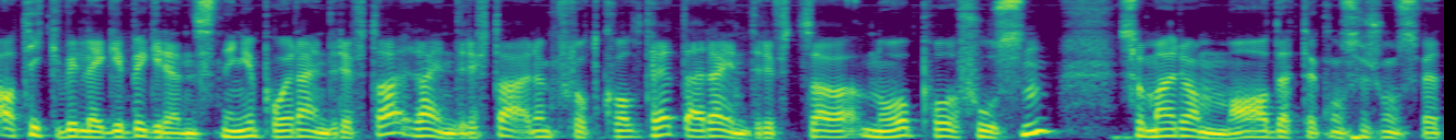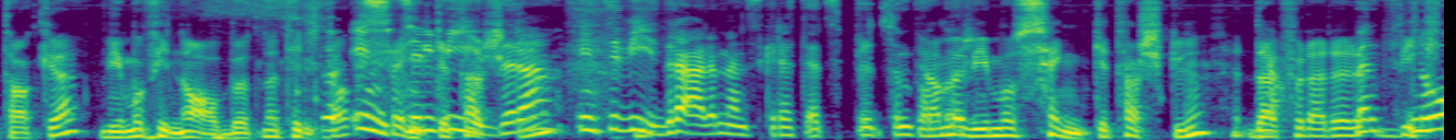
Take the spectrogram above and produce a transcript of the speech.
at ikke vi legger begrensninger på reindrifta. Reindrifta er en flott kvalitet. Det er reindrifta nå på Fosen som er ramma av dette konsesjonsvedtaket tiltaket. Vi må finne avbøtende tiltak. Så inntil videre, inntil videre er det menneskerettighetsbrudd som pågår? Ja, men vi må senke terskelen. Derfor er det men viktig nå,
